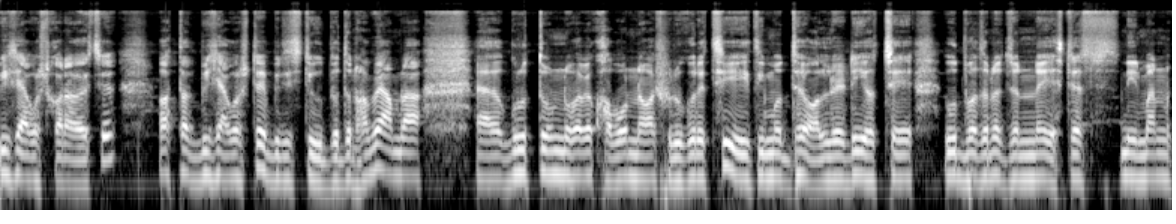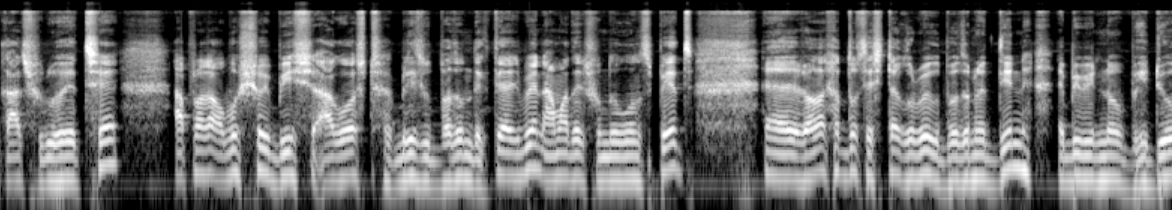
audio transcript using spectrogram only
বিশে আগস্ট করা হয়েছে। অর্থাৎ বিশে আগস্টে ব্রিজটি উদ্বোধন হবে। আমরা গুরুত্বপূর্ণভাবে খবর নেওয়া শুরু করেছি। ইতিমধ্যে অলরেডি হচ্ছে উদ্বোধনের জন্য স্টেজ নির্মাণ কাজ শুরু হয়েছে। আপনারা অবশ্যই বিশ আগস্ট ব্রিজ উদ্বোধন দেখতে আসবেন। আমাদের সুন্দরগঞ্জ পেজ যথাসাধ্য চেষ্টা করবে উদ্বোধনের দিন। বিভিন্ন ভিডিও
